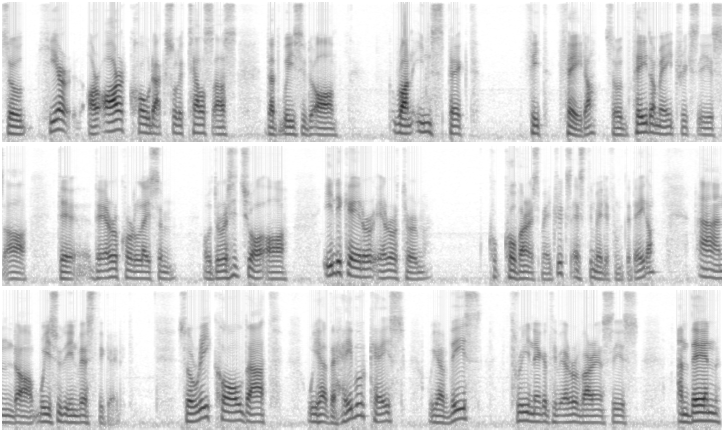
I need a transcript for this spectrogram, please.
So here our R code actually tells us that we should uh, run inspect fit theta. So theta matrix is uh, the, the error correlation or the residual uh, indicator error term co covariance matrix estimated from the data and uh, we should investigate it. So recall that we have the Heywood case, we have these three negative error variances and then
